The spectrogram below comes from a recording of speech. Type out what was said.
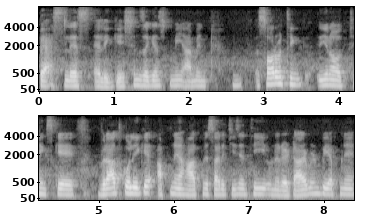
baseless allegation against me I mean Sourav think you know thinks के विराट कोहली के अपने हाथ में सारी चीज़ें थी उन्हें रिटायरमेंट भी अपने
